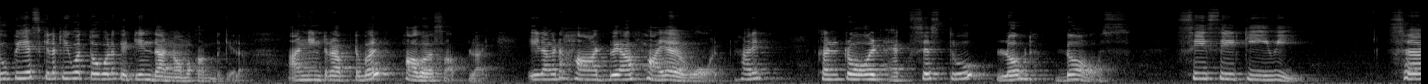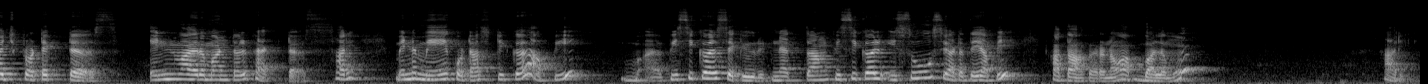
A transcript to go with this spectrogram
UPS කියලා කිව්වොත් ඕගොල්ලෝ කෙටියෙන් දන්නවා මොකක්ද කියලා. uninterruptible power supply. ඊළඟට hardware firewall. හරි. controlled access through locked doors. CCTV, surge protectors, environmental factors. හරි. මෙන්න මේ කොටස් ටික අපි physical security නැත්නම් physical issues යටතේ අපි කතා කරනවා අපි බලමු. හරි.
